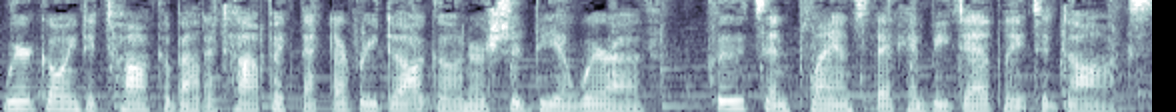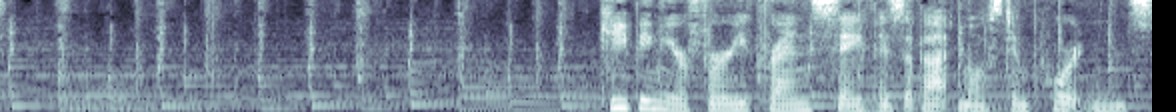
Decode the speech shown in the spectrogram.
we're going to talk about a topic that every dog owner should be aware of foods and plants that can be deadly to dogs. Keeping your furry friends safe is of utmost importance,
